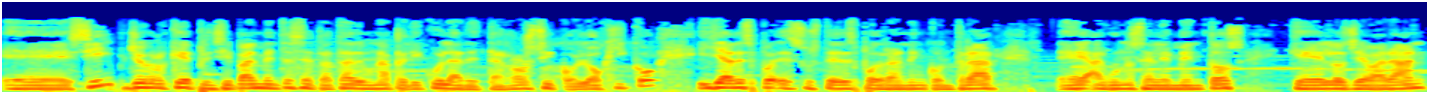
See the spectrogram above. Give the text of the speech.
Eh, sí, yo creo que principalmente se trata de una película de terror psicológico y ya después ustedes podrán encontrar eh, algunos elementos que los llevarán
